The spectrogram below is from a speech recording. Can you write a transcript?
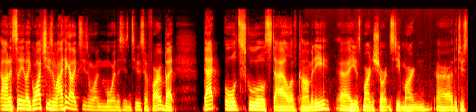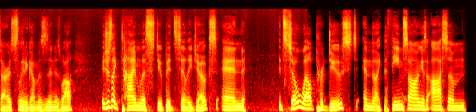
Honestly, like watch season one. I think I like season one more than season two so far, but that old school style of comedy, uh, you know, it's Martin Short and Steve Martin are the two stars. Selena Gomez is in as well. It's just like timeless, stupid, silly jokes. And it's so well produced. And like the theme song is awesome.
